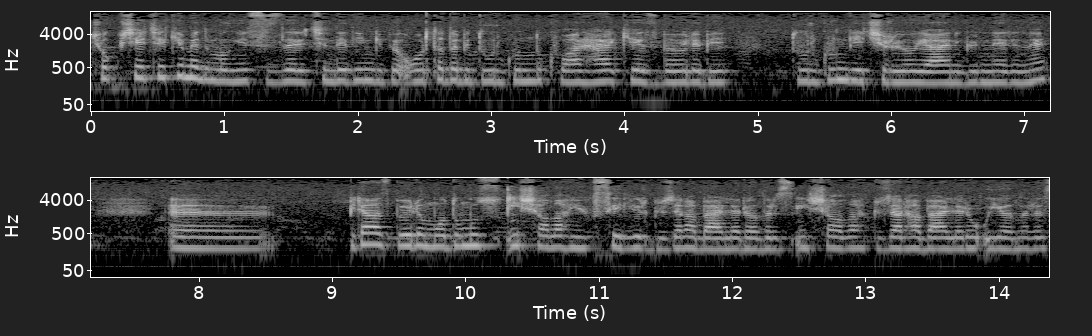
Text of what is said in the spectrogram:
Çok bir şey çekemedim bugün sizler için. Dediğim gibi ortada bir durgunluk var. Herkes böyle bir durgun geçiriyor yani günlerini. Ee, biraz böyle modumuz inşallah yükselir. Güzel haberler alırız. İnşallah güzel haberlere uyanırız.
